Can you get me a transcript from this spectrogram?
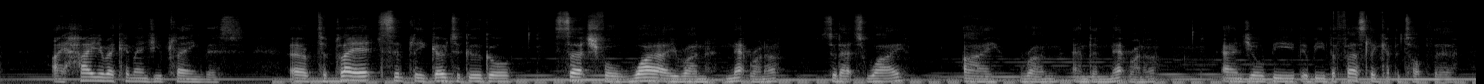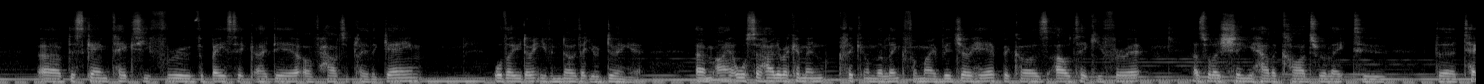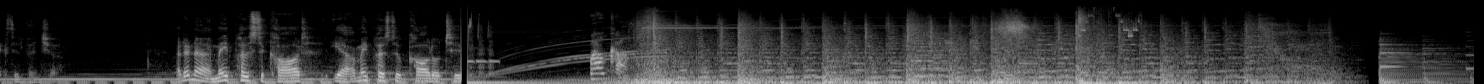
I highly recommend you playing this. Uh, to play it, simply go to Google, search for Why I Run Netrunner, so that's Why I Run and then Netrunner, and you'll be it'll be the first link at the top there. Uh, this game takes you through the basic idea of how to play the game, although you don't even know that you're doing it. Um, I also highly recommend clicking on the link for my video here because I'll take you through it, as well as showing you how the cards relate to the text adventure. I don't know, I may post a card. Yeah, I may post a card or two. Welcome.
